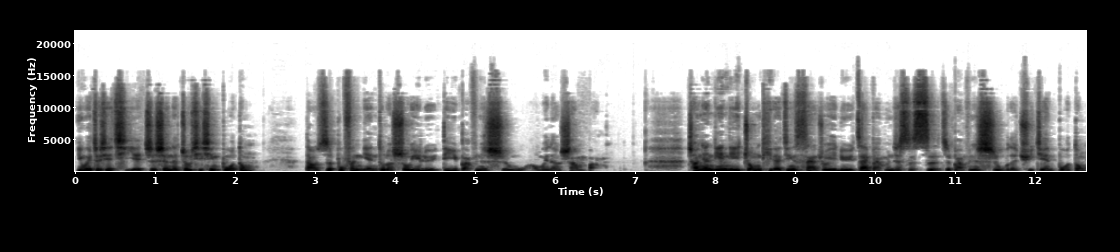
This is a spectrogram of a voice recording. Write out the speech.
因为这些企业自身的周期性波动，导致部分年度的收益率低于百分之十五而未能上榜。长江电力总体的净资产收益率在百分之十四至百分之十五的区间波动，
